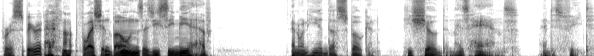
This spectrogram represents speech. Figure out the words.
for a spirit hath not flesh and bones, as ye see me have. And when he had thus spoken, he showed them his hands and his feet.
